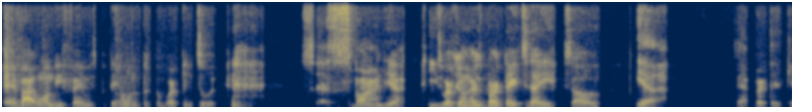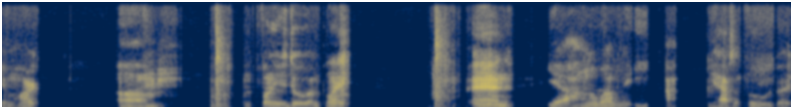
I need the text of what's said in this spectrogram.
everybody want to be famous, but they don't want to put the work into it. so that's a smart idea he's working on his birthday today. So yeah, that birthday to Kevin Hart. Um, funniest dude on the planet. And yeah, I don't know what I'm gonna eat. I we have some food, but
